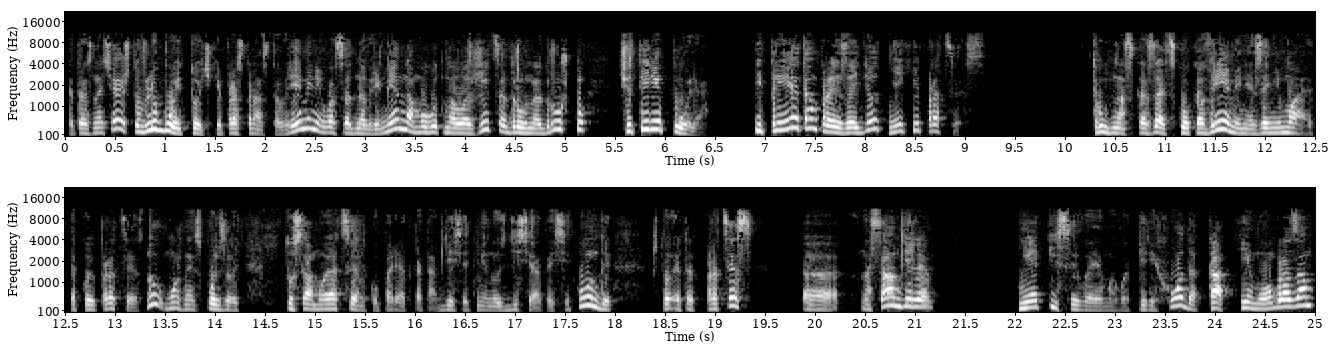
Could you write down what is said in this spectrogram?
Это означает, что в любой точке пространства-времени у вас одновременно могут наложиться друг на дружку четыре поля. И при этом произойдет некий процесс. Трудно сказать, сколько времени занимает такой процесс. Ну, можно использовать ту самую оценку порядка там 10 минус 10 секунды, что этот процесс э, на самом деле неописываемого перехода, каким образом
